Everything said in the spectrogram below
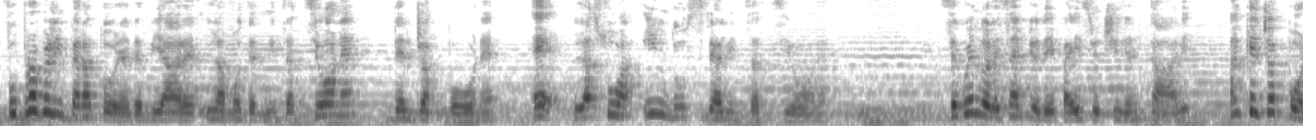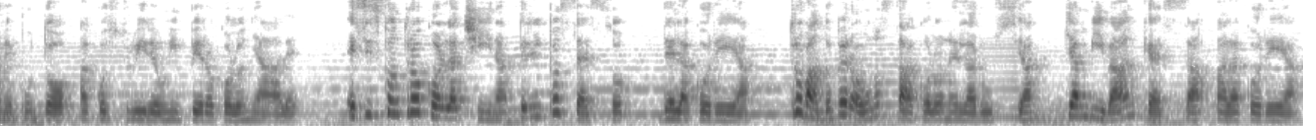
Fu proprio l'imperatore ad avviare la modernizzazione del Giappone e la sua industrializzazione. Seguendo l'esempio dei paesi occidentali, anche il Giappone puntò a costruire un impero coloniale e si scontrò con la Cina per il possesso della Corea, trovando però un ostacolo nella Russia, che ambiva anch'essa alla Corea.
